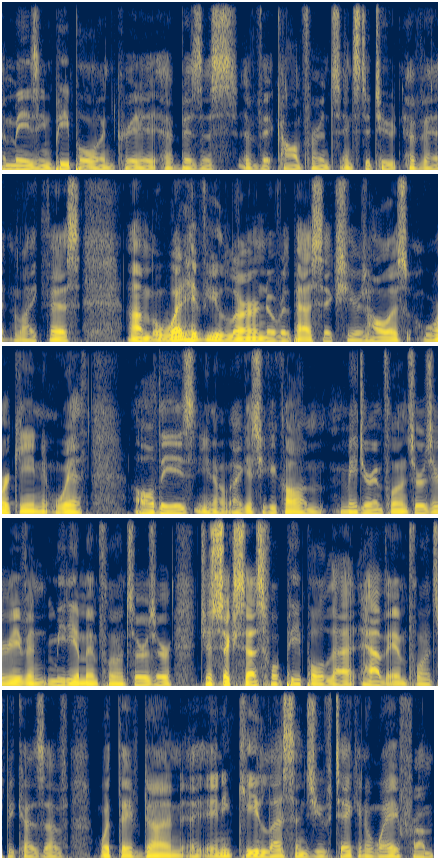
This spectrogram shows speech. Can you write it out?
amazing people and create a, a business event, conference institute event like this. Um, what have you learned over the past six years, Hollis, working with all these, you know, I guess you could call them major influencers or even medium influencers or just successful people that have influence because of what they've done. Any key lessons you've taken away from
